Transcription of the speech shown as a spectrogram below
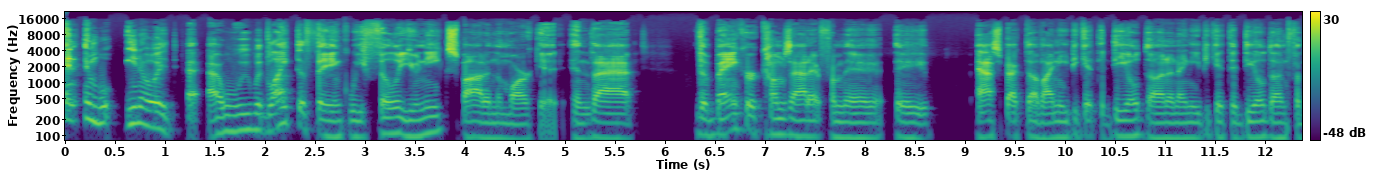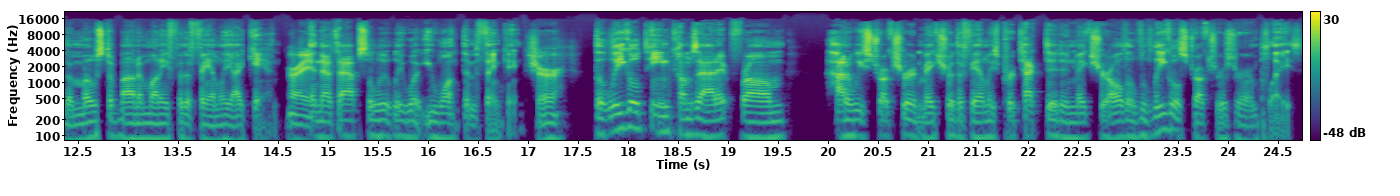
And and you know, it, uh, we would like to think we fill a unique spot in the market in that the banker comes at it from the the aspect of I need to get the deal done and I need to get the deal done for the most amount of money for the family I can. Right. And that's absolutely what you want them thinking. Sure. The legal team comes at it from how do we structure it, make sure the family's protected and make sure all the legal structures are in place.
